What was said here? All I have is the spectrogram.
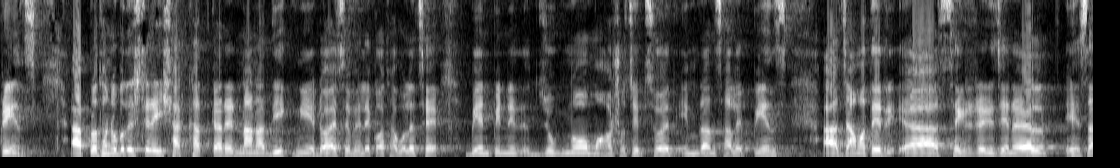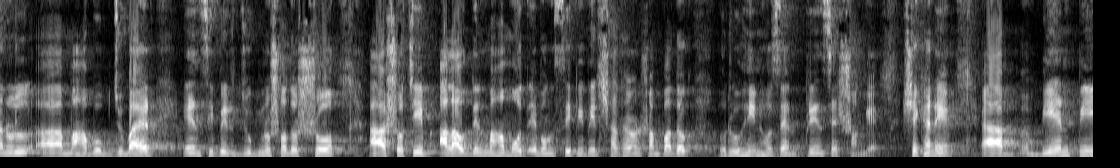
প্রিন্স। প্রধান উপদেষ্টার এই সাক্ষাৎকারের নানা দিক নিয়ে ডয়েসেভেলে কথা বলেছে বিএনপি যুগ্ম মহাসচিব সৈয়দ ইমরান সালে প্রিন্স জামাতের সেক্রেটারি জেনারেল এহসানুল মাহবুব জুবায়ের, এনসিপির যুগ্ম সদস্য সচিব আলাউদ্দিন মাহমুদ এবং সিপিপির সাধারণ সম্পাদক রুহিন হোসেন প্রিন্সের সঙ্গে। সেখানে বিএনপি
